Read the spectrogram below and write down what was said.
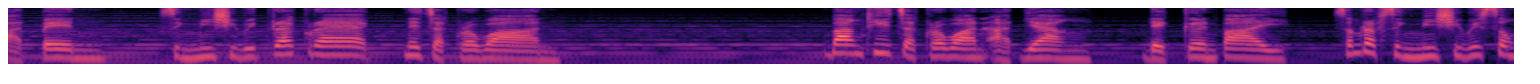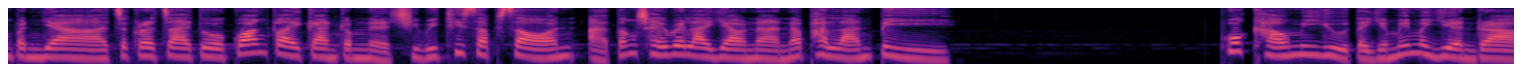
อาจเป็นสิ่งมีชีวิตแรก ๆ ในจักรวาล บางที่จักรวาลอาจยัง เด็กเกินไปสำหรับสิ่งมีชีวิตทรงปัญญาจะกระจายตัวกว้างไกลการกำเนิดชีวิตที่ซับซ้อนอาจต้องใช้เวลายาวนานนับพันล้านปี พวกเขามีอยู่แต่ยังไม่มาเยือนเรา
